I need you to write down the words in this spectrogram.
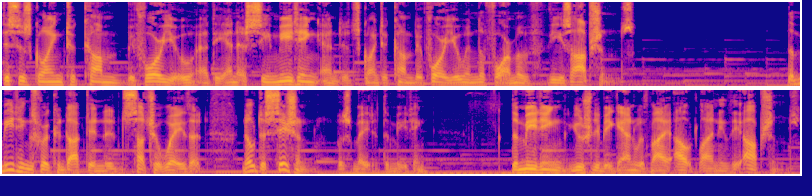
This is going to come before you at the NSC meeting, and it's going to come before you in the form of these options. The meetings were conducted in such a way that no decision was made at the meeting. The meeting usually began with my outlining the options.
